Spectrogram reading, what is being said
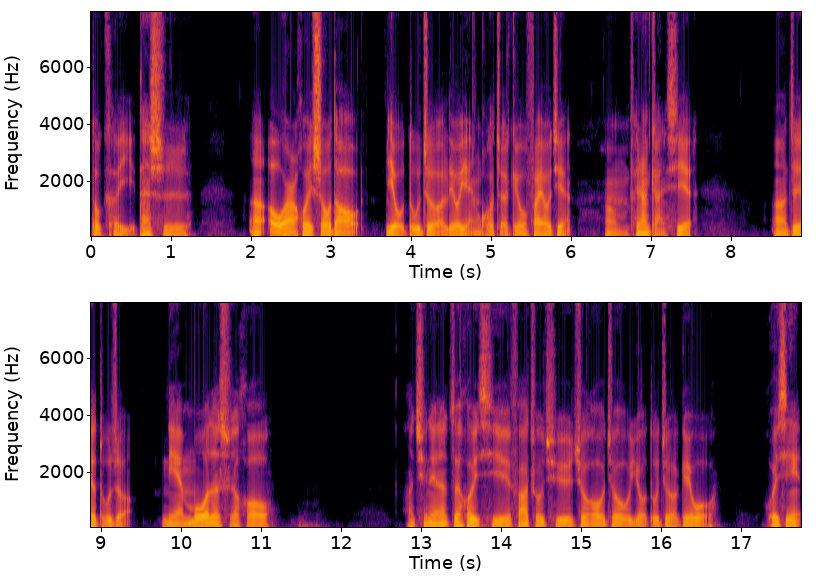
都可以，但是，呃，偶尔会收到有读者留言或者给我发邮件，嗯，非常感谢啊这些读者。年末的时候，啊，去年的最后一期发出去之后，就有读者给我回信，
